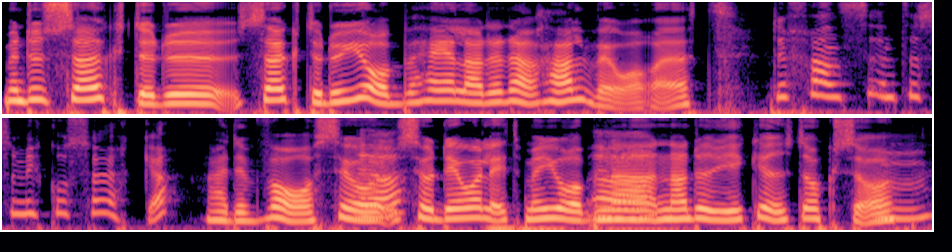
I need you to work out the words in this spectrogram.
Men du sökte du, sökte du jobb hela det där halvåret? Det fanns inte så mycket att söka. Nej, det var så, Ja. så dåligt med jobb Ja. när, när du gick ut också. Mm.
